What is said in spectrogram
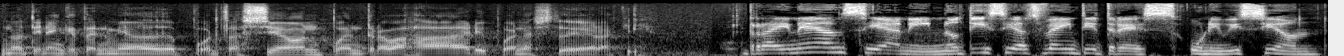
no tienen que tener miedo de deportación, pueden trabajar y pueden estudiar aquí. Raine Anciani, Noticias 23, Univisión.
